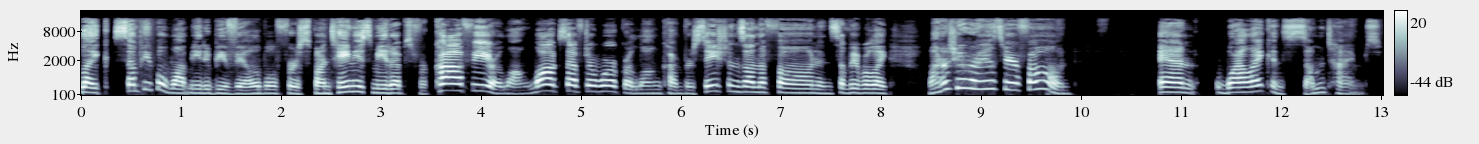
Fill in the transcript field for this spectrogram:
Like some people want me to be available for spontaneous meetups for coffee or long walks after work or long conversations on the phone. And some people are like, why don't you ever answer your phone? And while I can sometimes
